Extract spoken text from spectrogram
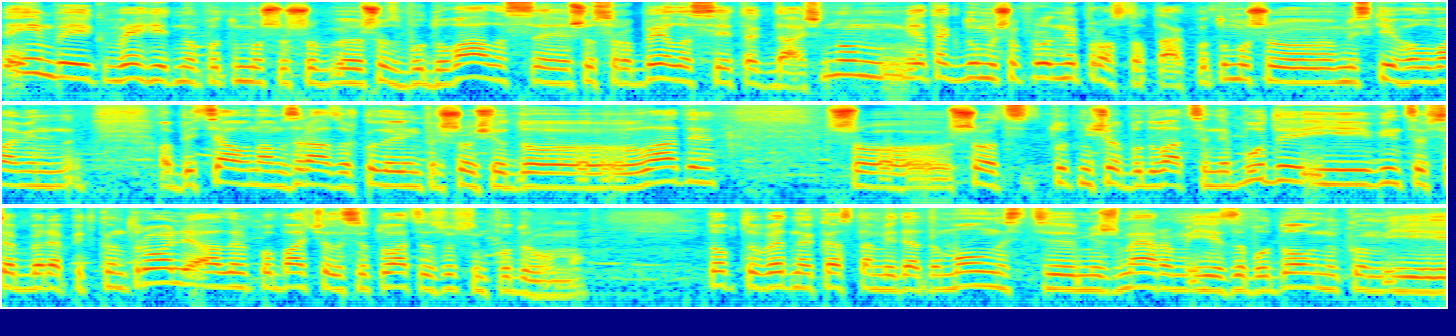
Їм би вигідно, тому що щоб щось будувалося, щось робилося і так далі. Ну я так думаю, що не просто так, тому що міський голова він обіцяв нам зразу, коли він прийшов ще до влади, що, що тут нічого будуватися не буде, і він це все бере під контроль, але побачили ситуацію зовсім по-другому. Тобто, видно, якась там іде домовленість між мером і забудовником, і,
